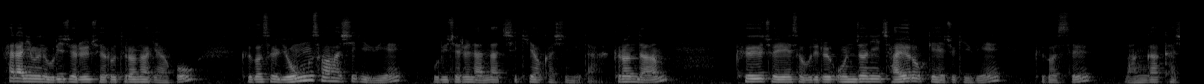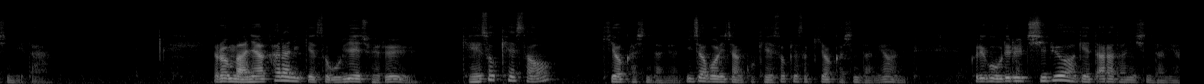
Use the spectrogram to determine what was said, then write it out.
하나님은 우리 죄를 죄로 드러나게 하고 그것을 용서하시기 위해 우리 죄를 낱낱이 기억하십니다. 그런 다음 그 죄에서 우리를 온전히 자유롭게 해주기 위해 그것을 망각하십니다. 여러분 만약 하나님께서 우리의 죄를 계속해서 기억하신다면 잊어버리지 않고 계속해서 기억하신다면 그리고 우리를 집요하게 따라다니신다면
